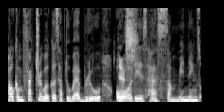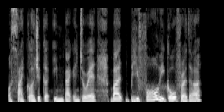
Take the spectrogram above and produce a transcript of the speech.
How come factory workers have to wear blue? All Mm-hmm. Yes. this has some meanings or psychological impact into it. But before we go further,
